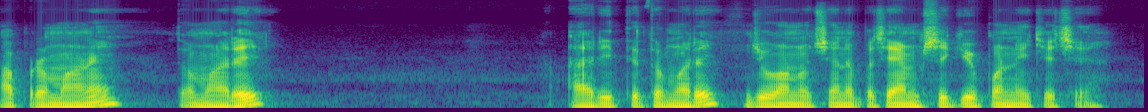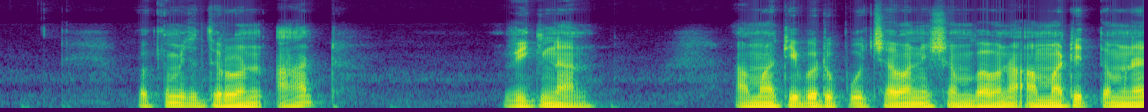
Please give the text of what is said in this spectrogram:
આ પ્રમાણે તમારે આ રીતે તમારે જોવાનું છે અને પછી એમસીક્યુ પણ નીચે છે. ઓકે મિત્રો, ધોરણ આઠ, વિજ્ઞાન. આમાંથી બધું પૂછાવાની સંભાવના, આમાંથી તમને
